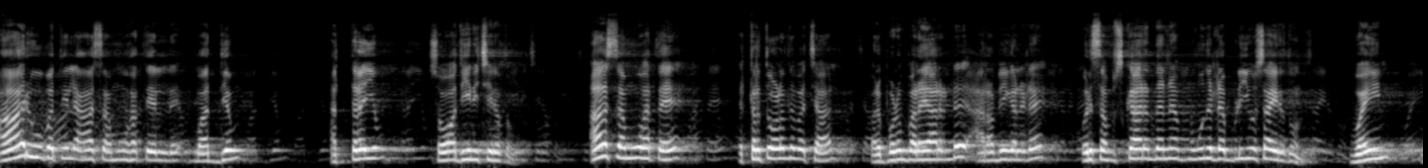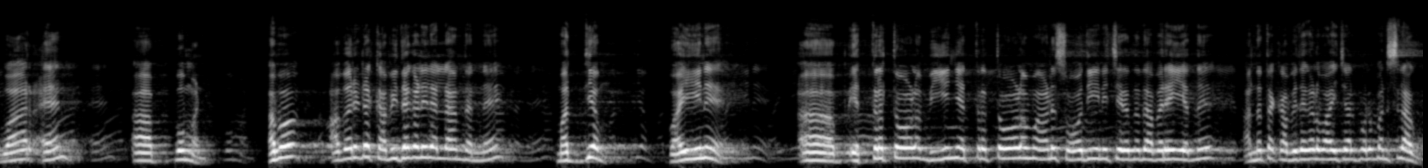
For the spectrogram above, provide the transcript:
ആ രൂപത്തിൽ ആ സമൂഹത്തിൽ മദ്യം അത്രയും സ്വാധീനിച്ചിരുന്നു. ആ സമൂഹത്തെ എത്രത്തോളം എന്ന് വെച്ചാൽ പലപ്പോഴും പറയാറുണ്ട് അറബികളുടെ ഒരു സംസ്കാരം തന്നെ മൂന്ന് ഡബ്ല്യൂസ് ആയിരുന്നു. വൈൻ വാർ ആൻഡ് വുമൺ അപ്പോ അവരുടെ കവിതകളിലെല്ലാം തന്നെ മദ്യം വൈന് എത്രത്തോളം വീഞ്ഞ് എത്രത്തോളമാണ് സ്വാധീനിച്ചിരുന്നത് അവരെ എന്ന് അന്നത്തെ കവിതകൾ വായിച്ചാൽ പോലും മനസ്സിലാകും.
